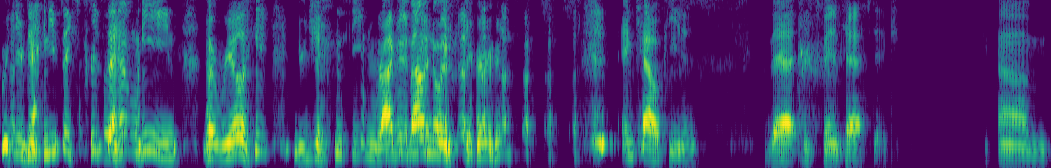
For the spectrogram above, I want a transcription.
with your 96% lean, but really you're just eating Rocky Mountain oysters and cow penis. That is fantastic. Um,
